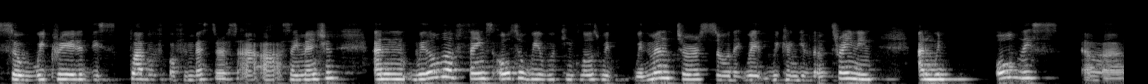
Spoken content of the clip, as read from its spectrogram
so we created this club of, of investors, uh, uh, as I mentioned, and with all those things, also we're working close with, with mentors so that we, we can give them training, and with all these uh,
